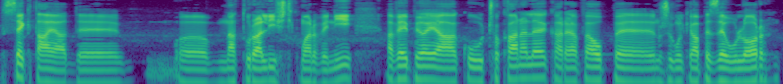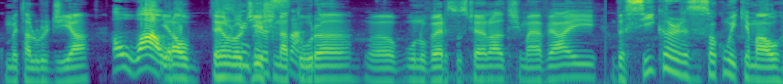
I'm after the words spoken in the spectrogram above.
secta aia de uh, naturaliști, cum ar veni. Aveai pe aia cu ciocanele, care aveau pe, nu știu cum îl chema, pe zeul lor, cu metalurgia. Oh, wow. Erau tehnologie și Interesant. natură, uh, unul versus celălalt și mai aveai The Seekers, sau cum îi chemau,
